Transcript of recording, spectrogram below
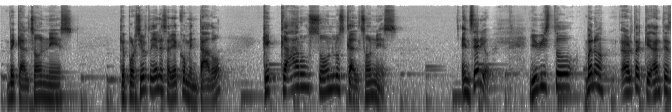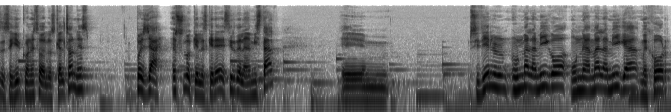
de calzones. Que por cierto ya les había comentado qué caros son los calzones. En serio, yo he visto, bueno, ahorita que antes de seguir con esto de los calzones, pues ya, eso es lo que les quería decir de la amistad. Em, si tienen un, mal amigo, una mala amiga, mejor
